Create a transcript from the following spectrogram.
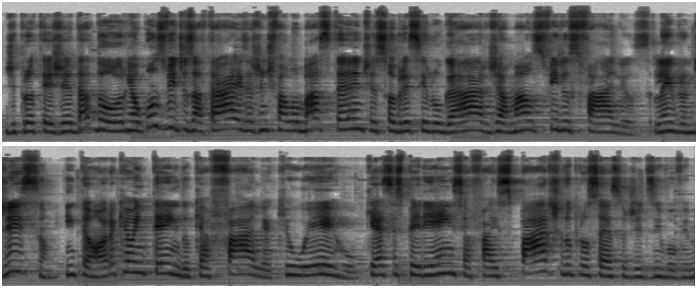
de proteger da dor, em alguns vídeos atrás a gente falou bastante sobre esse lugar de amar os filhos falhos. Lembram disso? Então, a hora que eu entendo que a falha, que o erro, que essa experiência faz parte do processo de desenvolvimento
